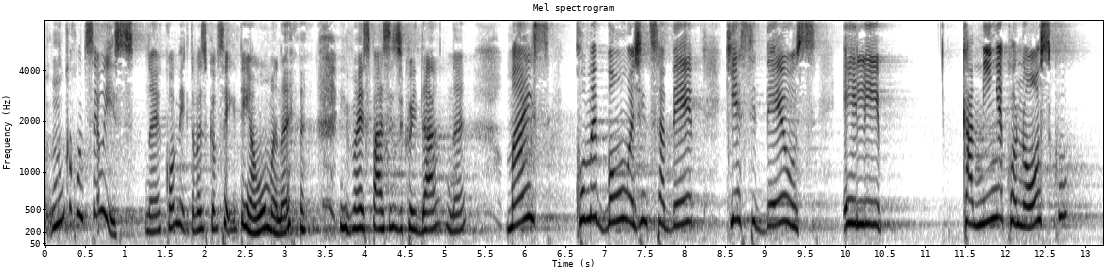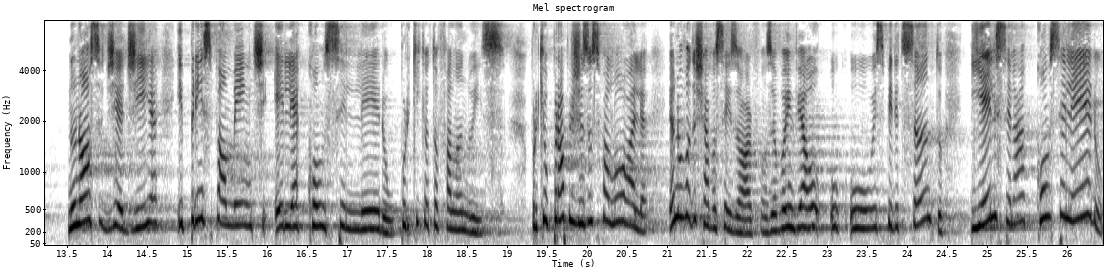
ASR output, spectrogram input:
nunca aconteceu isso, né? Comigo, talvez porque que tenha uma, né? e mais fácil de cuidar, né? Mas, como é bom a gente saber que esse Deus, Ele caminha conosco no nosso dia a dia e, principalmente, Ele é conselheiro. Por que, que eu estou falando isso? Porque o próprio Jesus falou: Olha, eu não vou deixar vocês órfãos, eu vou enviar o, o, o Espírito Santo e ele será conselheiro.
